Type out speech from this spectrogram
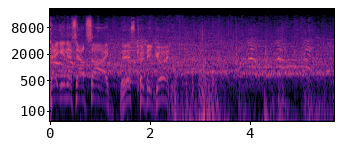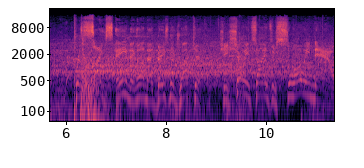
Taking this outside. This could be good. Precise aiming on that basement drop kick. She's showing signs of slowing now.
